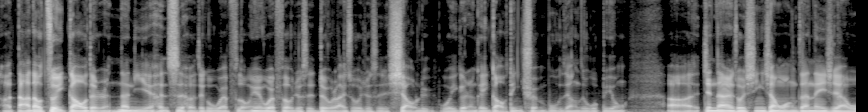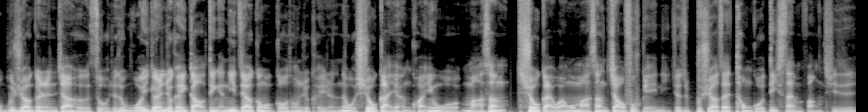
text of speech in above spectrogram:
呃达到最高的人，那你也很适合这个 Webflow，因为 Webflow 就是对我来说就是效率，我一个人可以搞定全部这样子，我不用啊，简单来说，形象网站那一些啊，我不需要跟人家合作，就是我一个人就可以搞定了，你只要跟我沟通就可以了。那我修改也很快，因为我马上修改完，我马上交付给你，就是不需要再通过第三方。其实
